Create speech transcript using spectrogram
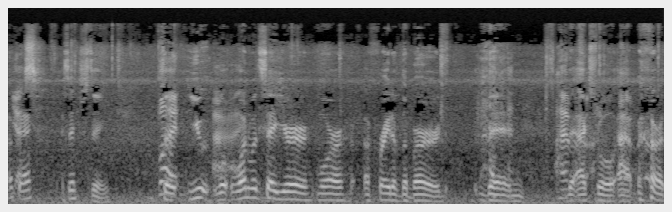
Okay, yes. it's interesting. But so you, I, one would say you're more afraid of the bird than the actual app or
